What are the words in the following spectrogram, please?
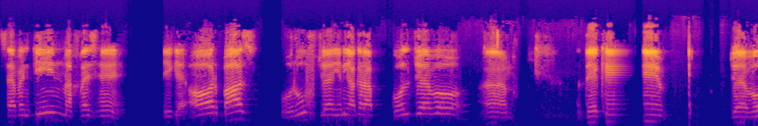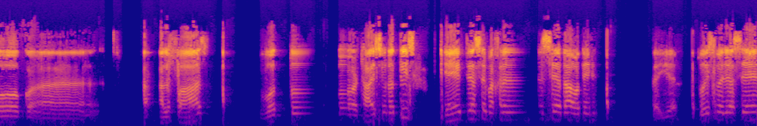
سیونٹین مخرج ہیں، ٹھیک ہے؟ اور بعض حروف جو ہے یعنی اگر آپ کل جو ہے وہ دیکھیں، جو ہے وہ الفاظ، وہ تو اٹھائیس انتیس ایک جیسے مخرج سے ادا ہوتے ہیں۔ صحیح ہے؟ تو اس وجہ سے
